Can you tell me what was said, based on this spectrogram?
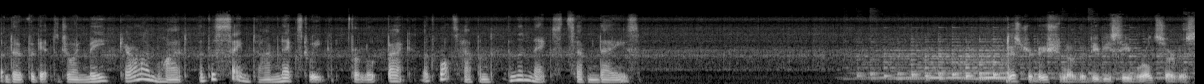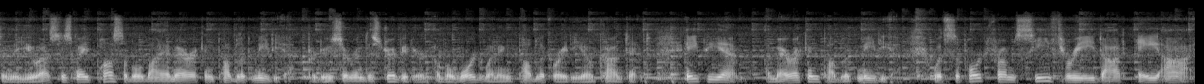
And don't forget to join me, Caroline Wyatt, at the same time next week for a look back at what's happened in the next seven days. Distribution of the BBC World Service in the U.S. is made possible by American Public Media, producer and distributor of award-winning public radio content. APM, American Public Media, with support from C3.ai,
